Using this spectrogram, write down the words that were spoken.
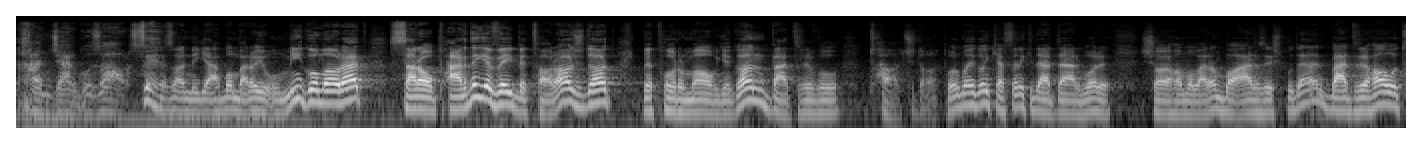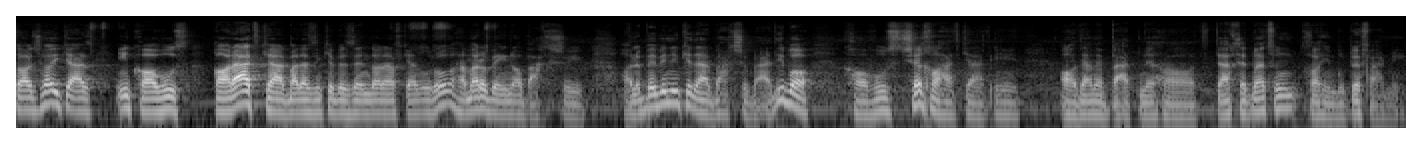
خنجرگزار. سه هزار نگهبان برای او میگمارد سراپرده وی به تاراج داد به پرمایگان بدره و تاج داد. پرمایگان کسانی که در دربار شاه هاماوران با ارزش بودند بدره ها و تاج هایی که از این کاووس قارت کرد بعد از اینکه به زندان افکن او رو همه رو به اینا بخشید. حالا ببینیم که در بخش بعدی با کاووس چه خواهد کرد این آدم بدنهاد. در خدمتون خواهیم بود. بفرمایید.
